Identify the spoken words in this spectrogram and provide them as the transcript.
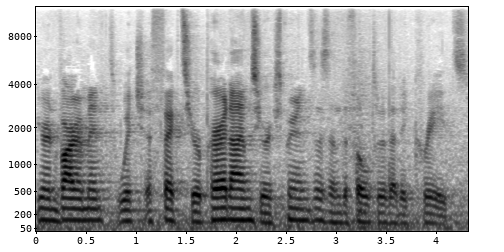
your environment, which affects your paradigms, your experiences, and the filter that it creates.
